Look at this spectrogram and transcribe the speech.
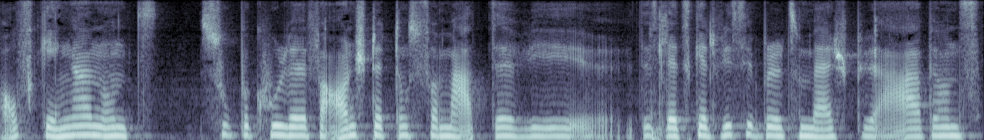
aufgängern und super coole Veranstaltungsformate wie das Let's Get Visible zum Beispiel auch bei uns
